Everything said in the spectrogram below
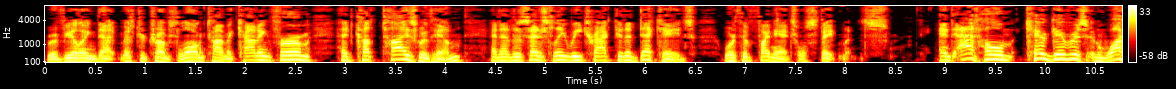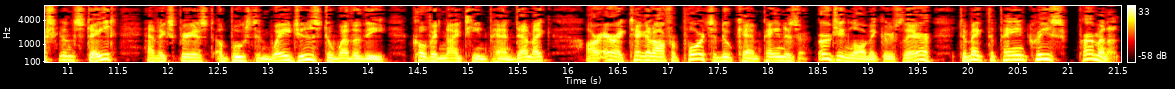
revealing that Mr. Trump's longtime accounting firm had cut ties with him and had essentially retracted a decade's worth of financial statements. And at-home caregivers in Washington state have experienced a boost in wages to weather the COVID-19 pandemic. Our Eric Tegethoff reports a new campaign is urging lawmakers there to make the pay increase permanent.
